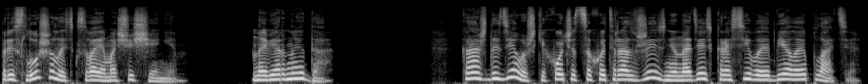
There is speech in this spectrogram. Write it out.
Прислушалась к своим ощущениям? Наверное, да. Каждой девушке хочется хоть раз в жизни надеть красивое белое платье,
